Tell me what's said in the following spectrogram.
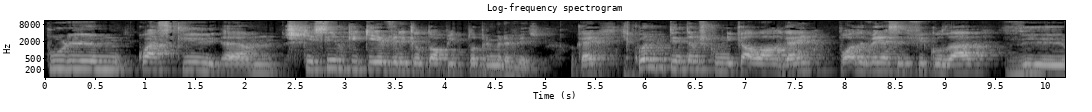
por um, quase que um, esquecer o que é, que é ver aquele tópico pela primeira vez ok? E quando tentamos comunicá-lo a alguém, pode haver essa dificuldade de,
